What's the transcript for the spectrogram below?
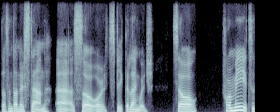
doesn't understand uh, so or speak the language. So for me, it's a,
